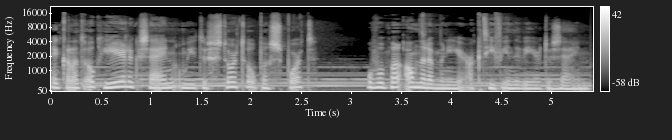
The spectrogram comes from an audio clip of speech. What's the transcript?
En kan het ook heerlijk zijn om je te storten op een sport of op een andere manier actief in de weer te zijn.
